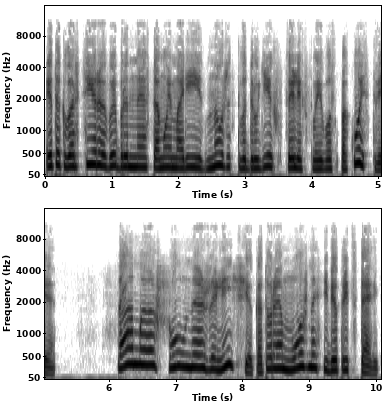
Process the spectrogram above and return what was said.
Эта квартира, выбранная самой Марией из множества других в целях своего спокойствия, самое шумное жилище, которое можно себе представить.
